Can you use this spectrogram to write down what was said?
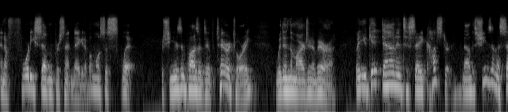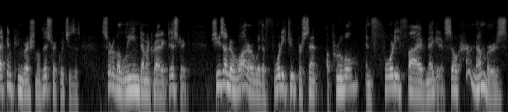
and a 47% negative, almost a split. She is in positive territory within the margin of error. But you get down into, say, Kuster. Now, she's in the second congressional district, which is a, sort of a lean Democratic district. She's underwater with a 42% approval and 45 negative. So her numbers,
